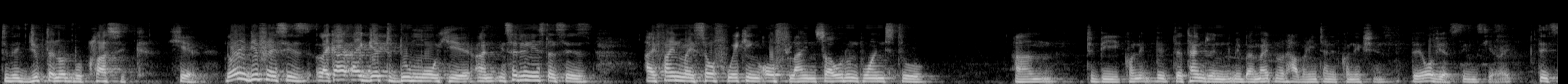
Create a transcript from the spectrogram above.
to the Jupyter Notebook Classic here. The only difference is, like, I, I get to do more here, and in certain instances, I find myself working offline, so I wouldn't want to um, to be connected. The times when maybe I might not have an internet connection, the obvious things here, right? There's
